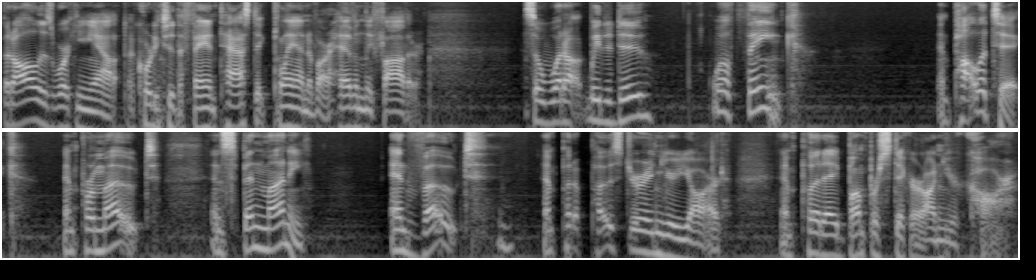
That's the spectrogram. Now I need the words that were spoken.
but all is working out according to the fantastic plan of our Heavenly Father. So, what ought we to do? Well, think and politic and promote and spend money and vote and put a poster in your yard and put a bumper sticker on your car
